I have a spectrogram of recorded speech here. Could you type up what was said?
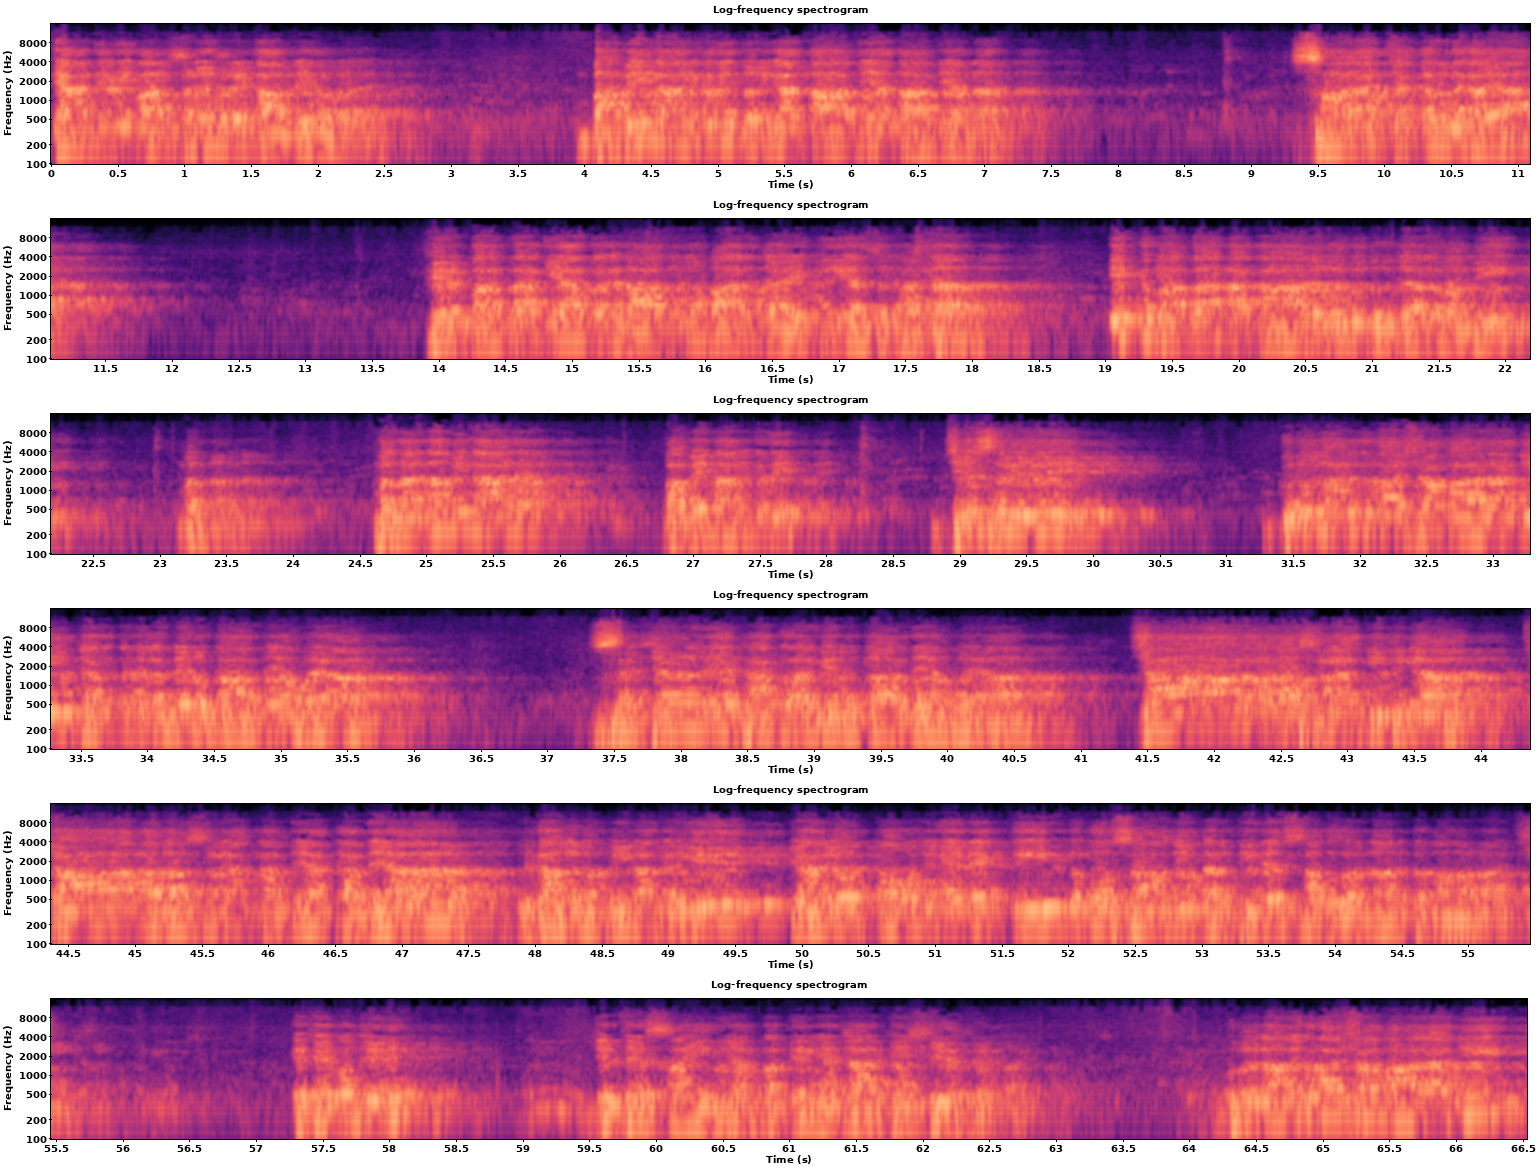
ਧਿਆਨ ਦੇ ਕੇ ਬਾਤ ਸੁਣੇ ਬੜੇ ਕਾਬਲੇ ਹੋ ਹੈ ਬਾਬੇ ਨਾਨਕ ਨੇ ਦੁਨੀਆ ਤਾਰਦਿਆਂ ਤਾਰਦਿਆਂ ਨਾ ਸਾਰਾ ਚੱਕਰ ਲਗਾਇਆ। ਫਿਰ ਬਾਬਾ ਗਿਆ ਬਗਦਾਦ ਨੂੰ, ਬਾਹਰ ਜਾਏ ਕੀ ਹੈ ਸਥਾਨਾ ਇੱਕ ਬਾਬਾ ਆਕਾਰ ਰੂਪ ਦੂਜਾ ਲਵਾਵੀ ਮਰਦਾਨਾ। ਮਰਦਾਨਾ ਵੀ ਨਾਲ ਹੈ ਬਾਬੇ ਨਾਨਕ ਦੇ। ਜਿਸ ਵੇਲੇ ਗੁਰੂ ਨਾਨਕ ਪਾਤਸ਼ਾਹ ਮਹਾਰਾਜ ਦੀ ਜਗਤ ਜਲੰਦੇ ਨੂੰ ਤਾਰਦਿਆਂ ਹੋਇਆ ਸੱਜਣ ਦੇ ਠਾਕੁਰ ਵਰਗੇ ਨੂੰ ਤਾਰਦਿਆਂ ਹੋਇਆ ਚਾਰ ਅਦਾਸੀਆਂ ਕੀਤੀਆਂ, ਚਾਰ ਅਦਾਸੀਆਂ ਕਰਦਿਆਂ ਕਰਦਿਆਂ ਗੱਲ ਲੰਬੀ ਨਾ ਕਰੀਏ। ਪਿਆਰਿਓ, ਪਹੁੰਚ ਗਏ ਨੇ ਕੀਰਤਪੁਰ ਸਾਹਿਬ ਦੀ ਧਰਤੀ ਤੇ ਸਤਿਗੁਰੂ ਨਾਨਕ ਮਹਾਰਾਜ ਜੀ। ਕਿੱਥੇ ਪਹੁੰਚੇ ਨੇ? ਜਿੱਥੇ ਸਾਈਂ ਦੀਆਂ ਬੱਕਰੀਆਂ ਚਾਰ ਕੇ ਸ਼ੇਰ ਜਿਉਂਦਾ ਗੁਰੂ ਨਾਨਕ ਪਾਤਸ਼ਾਹ ਮਹਾਰਾਜ ਜੀ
